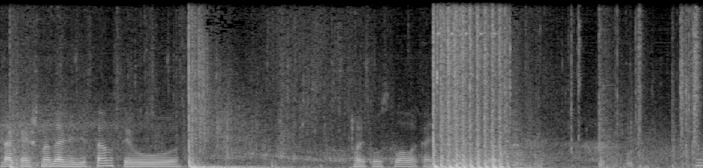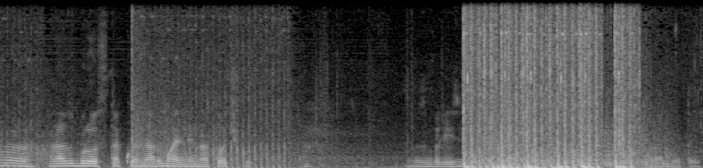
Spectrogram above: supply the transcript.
Да, конечно, на дальней дистанции у этого ствола, конечно, разброс такой нормальный на точку. Сблизь работает.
